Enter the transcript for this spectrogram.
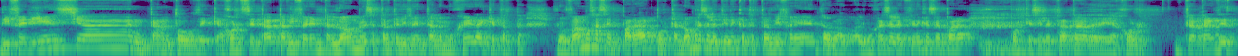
Diferencia en tanto de que a mejor se trata diferente al hombre, se trata diferente a la mujer, hay que tratar, los vamos a separar porque al hombre se le tiene que tratar diferente, o a la mujer se le tiene que separar porque se le trata de mejor tratar de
